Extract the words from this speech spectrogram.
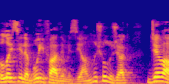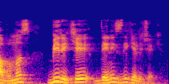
Dolayısıyla bu ifademiz yanlış olacak. Cevabımız 1-2 denizli gelecek.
